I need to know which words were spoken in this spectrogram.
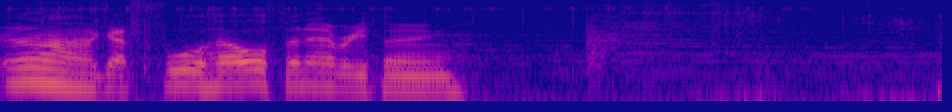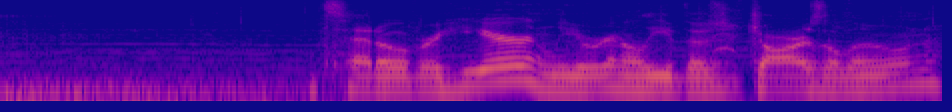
Ugh, I got full health and everything. Head over here and we're gonna leave those jars alone.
